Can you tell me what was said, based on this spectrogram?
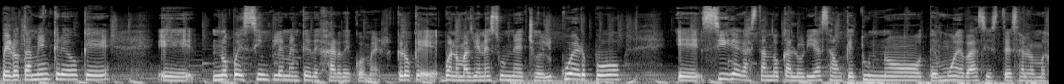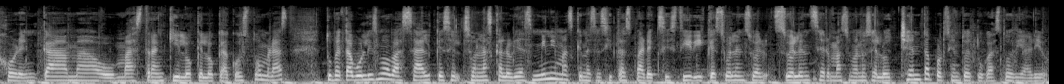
Pero también creo que eh, no puedes simplemente dejar de comer. Creo que, bueno, más bien es un hecho. El cuerpo eh, sigue gastando calorías aunque tú no te muevas y estés a lo mejor en cama o más tranquilo que lo que acostumbras. Tu metabolismo basal, que son las calorías mínimas que necesitas para existir y que suelen, suelen ser más o menos el 80% de tu gasto diario,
